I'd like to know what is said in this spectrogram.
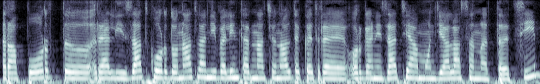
raport uh, realizat, coordonat la nivel internațional de către Organizația Mondială a Sănătății,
